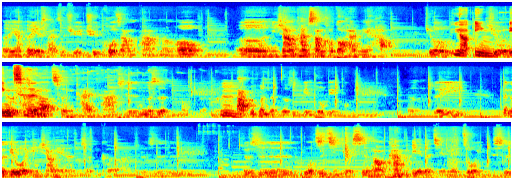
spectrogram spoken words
呃，亚克力的材质去去扩张它，然后呃，你想想看，伤口都还没好，就要硬硬撑就要撑开它，其实那个是很痛的，嗯大部分人都是边做边哭，嗯、所以那个给我印象也很深刻啊，就是。就是我自己也是，然后看别的姐妹做也是，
